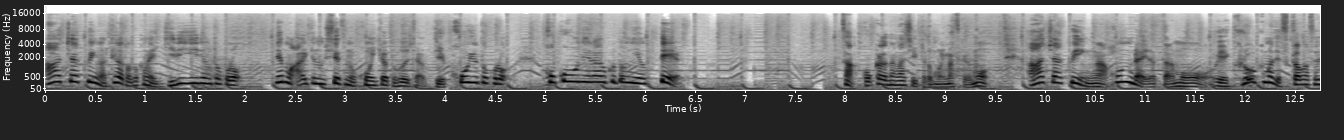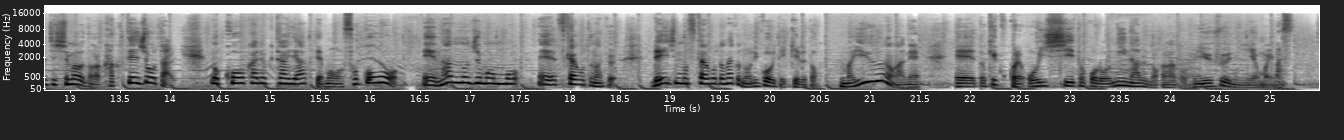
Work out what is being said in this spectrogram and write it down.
アーチャークイーンが手が届かないギリギリのところ、でも相手の施設の攻撃が届いちゃうっていう、こういうところ、ここを狙うことによって、さあ、ここから流していったと思いますけども、アーチャークイーンが本来だったらもう、え、クロークまで使わされてしまうのが確定状態の高火力帯であっても、そこを、え、何の呪文も、え、使うことなく、レイジも使うことなく乗り越えていけると、まあ、いうのがね、えーと、結構これ美味しいところになるのかなというふうに思います。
